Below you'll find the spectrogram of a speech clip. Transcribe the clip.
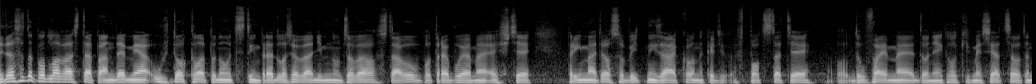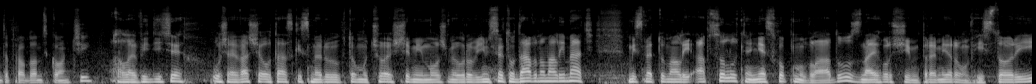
Nedá sa to podľa vás tá pandémia už doklepnúť s tým predlžovaním núdzového stavu? Potrebujeme ešte príjmať osobitný zákon, keď v podstate, dúfajme, do niekoľkých mesiacov tento problém skončí? Ale vidíte, už aj vaše otázky smerujú k tomu, čo ešte my môžeme urobiť. My sme to dávno mali mať. My sme tu mali absolútne neschopnú vládu s najhorším premiérom v histórii.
